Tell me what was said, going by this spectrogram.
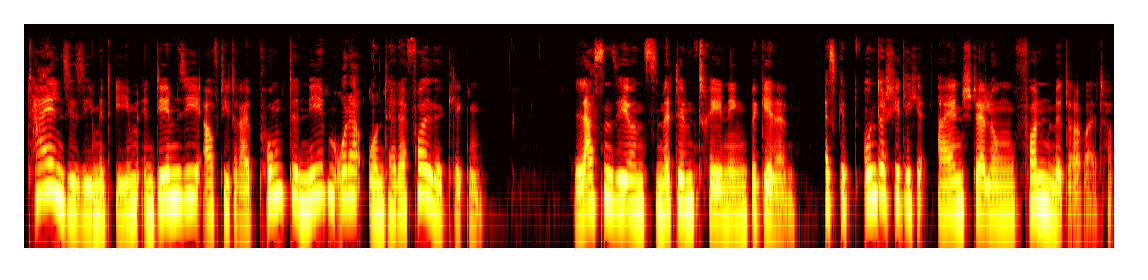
Teilen Sie sie mit ihm, indem Sie auf die drei Punkte neben oder unter der Folge klicken. Lassen Sie uns mit dem Training beginnen. Es gibt unterschiedliche Einstellungen von Mitarbeitern.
